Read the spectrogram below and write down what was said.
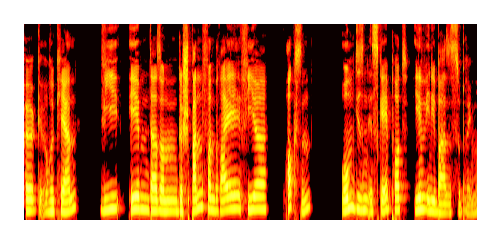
äh, rückkehren, wie eben da so ein Gespann von drei, vier Ochsen, um diesen Escape-Pod irgendwie in die Basis zu bringen.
